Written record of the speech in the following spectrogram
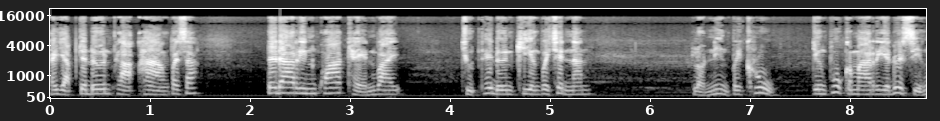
ขยับจะเดินพละห่างไปซะ แต่ดารินคว้าแขนไว้ ฉุดให้เดินเคียงไปเช่นนั้น หล่อนนิ่งไปครู่ จึงพูดกับมาเรียด้วยเสียง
